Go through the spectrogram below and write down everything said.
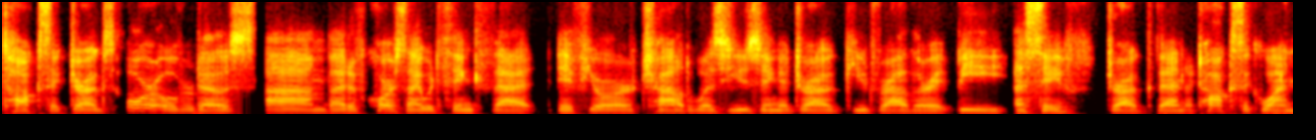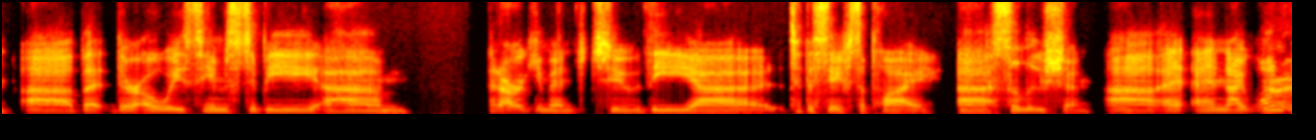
toxic drugs or overdose. Um, but of course, I would think that if your child was using a drug, you'd rather it be a safe drug than a toxic one. Uh, but there always seems to be um, an argument to the uh, to the safe supply uh, solution. Uh, and I wonder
